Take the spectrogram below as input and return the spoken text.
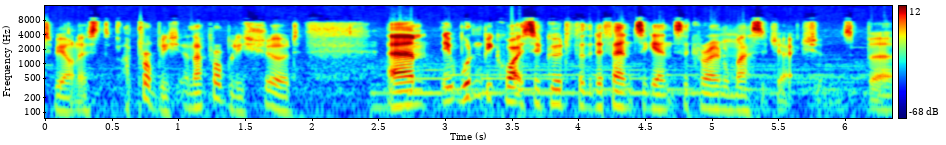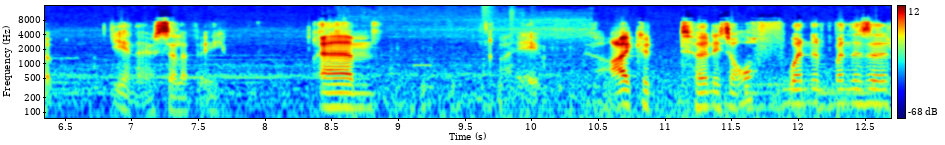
to be honest. I probably and I probably should. Um, it wouldn't be quite so good for the defense against the coronal mass ejections, but you know, c'est. Um, I could turn it off when when there's a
